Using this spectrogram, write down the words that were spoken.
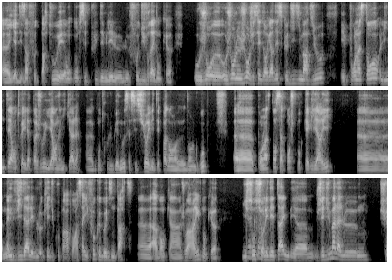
Il y a des infos de partout et on ne sait plus démêler le, le, faux du vrai. Donc, au jour, euh, au jour le jour, j'essaie de regarder ce que dit Di Marzio. Et pour l'instant, l'Inter, en tout cas, il n'a pas joué hier en amical euh, contre Lugano, ça c'est sûr, il n'était pas dans le, dans le groupe. Euh, pour l'instant, ça penche pour Cagliari. même Vidal est bloqué du coup par rapport à ça. Il faut que Godin parte avant qu'un joueur arrive. Donc, ils sont sur les détails, mais j'ai du mal à le. Je suis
